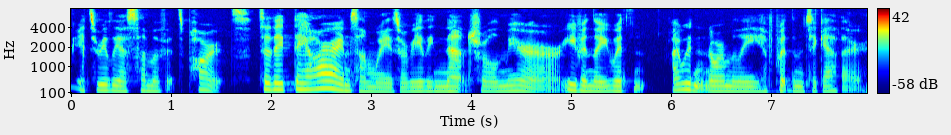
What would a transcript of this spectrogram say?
it's really a sum of its parts. So they, they are in some ways a really natural mirror, even though you wouldn't I wouldn't normally have put them together.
